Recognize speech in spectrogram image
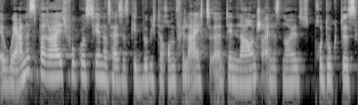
Awareness-Bereich fokussieren. Das heißt, es geht wirklich darum, vielleicht äh, den Launch eines neuen Produktes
